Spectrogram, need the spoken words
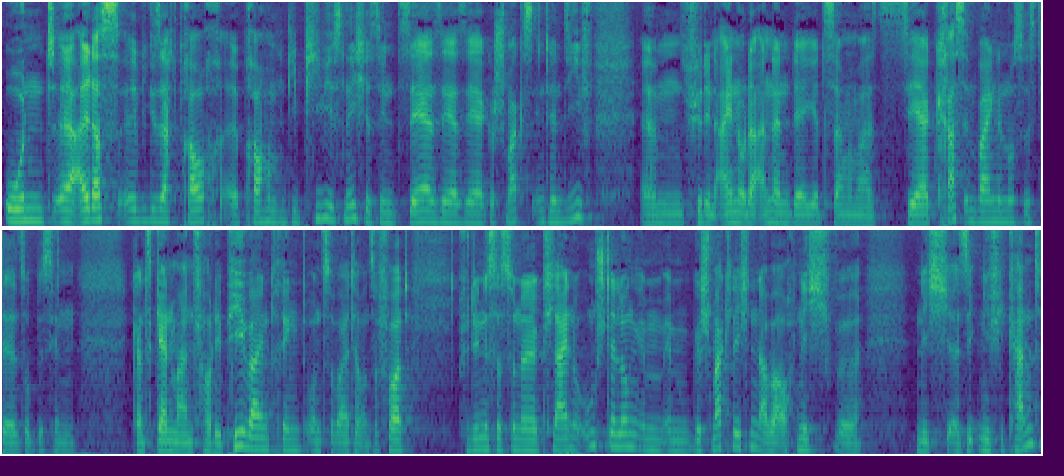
Und äh, all das, äh, wie gesagt, brauch, äh, brauchen die Piwis nicht. Es sind sehr, sehr, sehr geschmacksintensiv. Ähm, für den einen oder anderen, der jetzt, sagen wir mal, sehr krass im Weingenuss ist, der so ein bisschen ganz gern mal einen VDP-Wein trinkt und so weiter und so fort. Für den ist das so eine kleine Umstellung im, im Geschmacklichen, aber auch nicht, äh, nicht äh, signifikant.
